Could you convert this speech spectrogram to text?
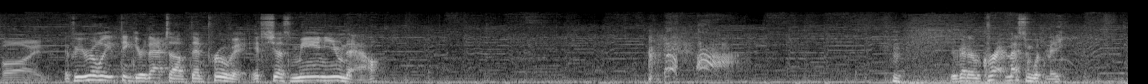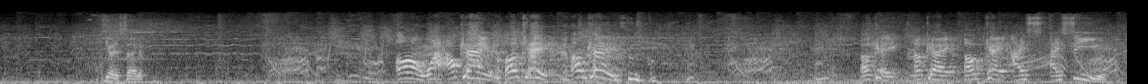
Fine. If you really think you're that tough, then prove it. It's just me and you now. You're gonna regret messing with me. Give it a second. Oh wow! Okay, okay, okay. okay, okay, okay. I, I see you.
